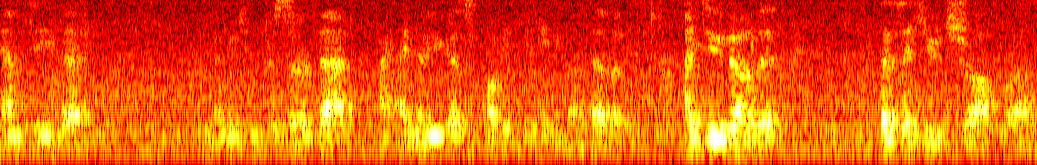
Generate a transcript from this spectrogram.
empty, that, you know, we can preserve that. I, I know you guys are probably thinking about that, but I do know that that's a huge draw for us.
